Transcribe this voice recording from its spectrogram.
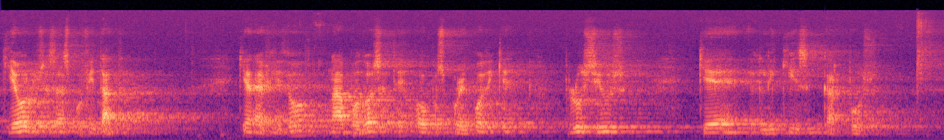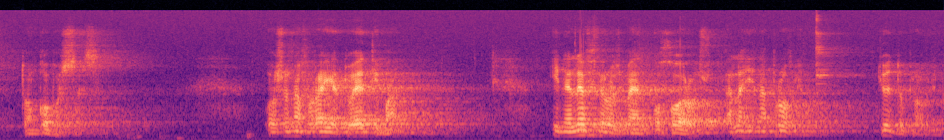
και όλους εσάς που φυτάτε και να ευχηθώ να αποδώσετε όπως προϋπόθηκε πλούσιους και γλυκείς καρπούς τον κόπο σας. Όσον αφορά για το αίτημα, είναι ελεύθερος μεν ο χώρος, αλλά είναι ένα πρόβλημα. Ποιο είναι το πρόβλημα;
